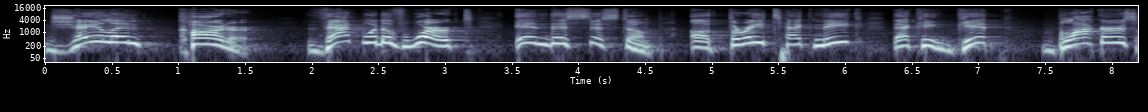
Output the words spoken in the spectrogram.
Jalen Carter. That would have worked in this system. A three technique that can get blockers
